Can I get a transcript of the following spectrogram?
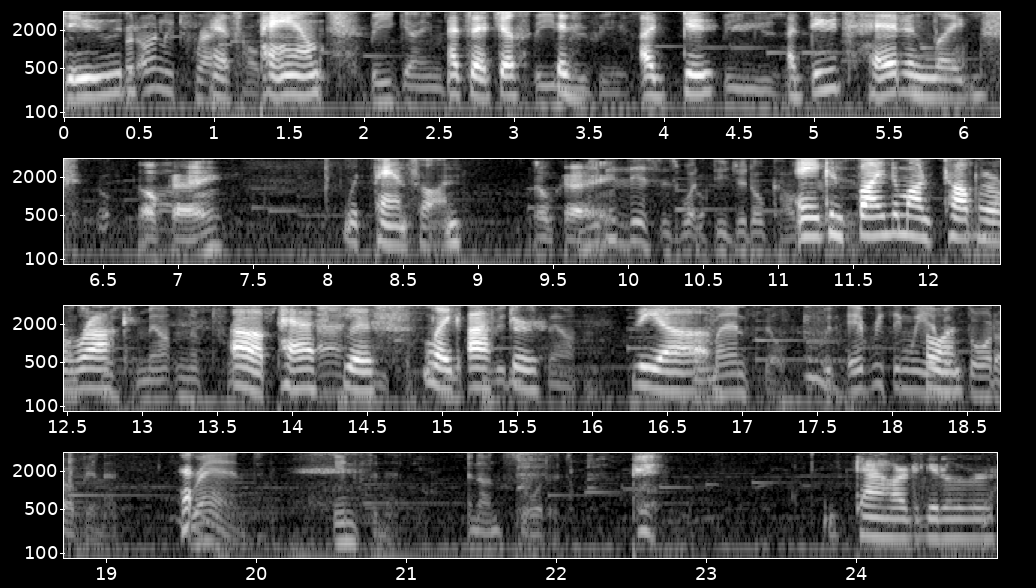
dude But only trash has pants. Games, That's it. Just B his movies, a dude a dude's head and legs Okay. with pants on, Okay. Maybe this is what digital culture and you can is. find him on top of a rock. mountain of uh, past ash this, like, after fountain. The uh, landfill with everything we ever thought of in it. Grand, infinite, and unsorted. it's kind of hard to get over.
